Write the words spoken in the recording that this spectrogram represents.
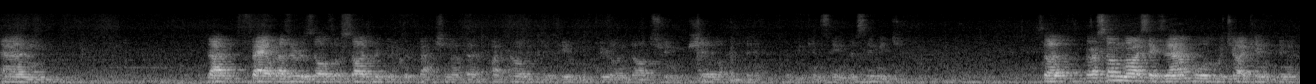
And that failed as a result of seismic liquefaction of that hydraulically filled material in the upstream shell of the dam that we can see in this image. So there are some nice examples which I can, you know,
